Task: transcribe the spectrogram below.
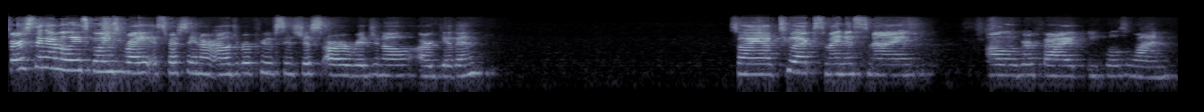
first thing I'm always going to write, especially in our algebra proofs, is just our original, our given. So I have 2x minus 9 all over 5 equals 1.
